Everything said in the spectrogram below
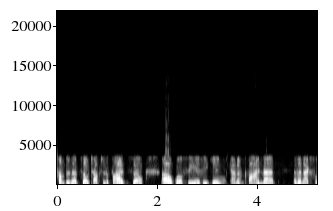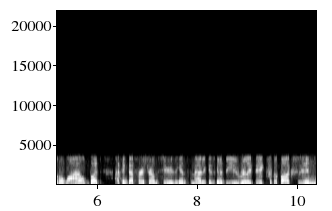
something that's so tough to define? So uh, we'll see if he can kind of find that in the next little while. But I think that first round series against the Magic is going to be really big for the Bucks in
